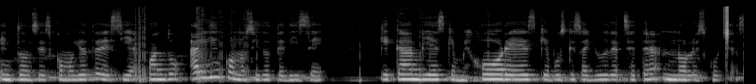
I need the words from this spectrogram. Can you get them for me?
Entonces, como yo te decía, cuando alguien conocido te dice que cambies, que mejores, que busques ayuda, etcétera, no lo escuchas.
